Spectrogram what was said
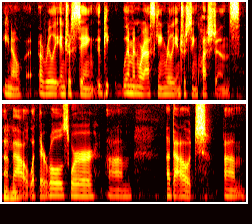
you know, a really interesting. P- women were asking really interesting questions mm-hmm. about what their roles were, um, about um,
